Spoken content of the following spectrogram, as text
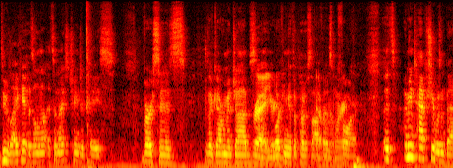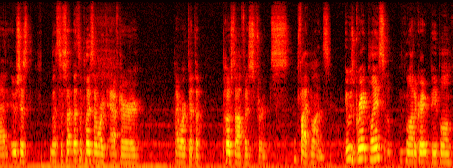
do like it. It's a it's a nice change of pace versus the government jobs. Right, you were working at the post office government work. before. It's I mean Tapestry wasn't bad. It was just that's the that's the place I worked after I worked at the post office for five months. It was a great place, a lot of great people.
